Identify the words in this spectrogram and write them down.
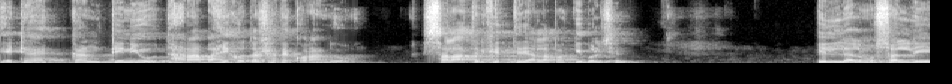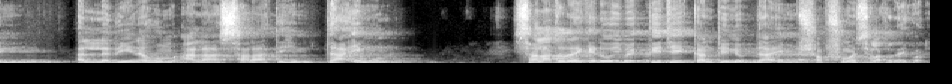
এটা কন্টিনিউ ধারাবাহিকতার সাথে করা নিয়ম সালাতের ক্ষেত্রে আল্লাপা কি বলছেন? ইল্লাল মুসাল্লিন আল্লাদিন হুম আলা সালাতিহিম দা ইমুন সালাত আদায়কারী ওই ব্যক্তি যে কন্টিনিউ দা ইম সবসময় সালাত আদায় করে।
